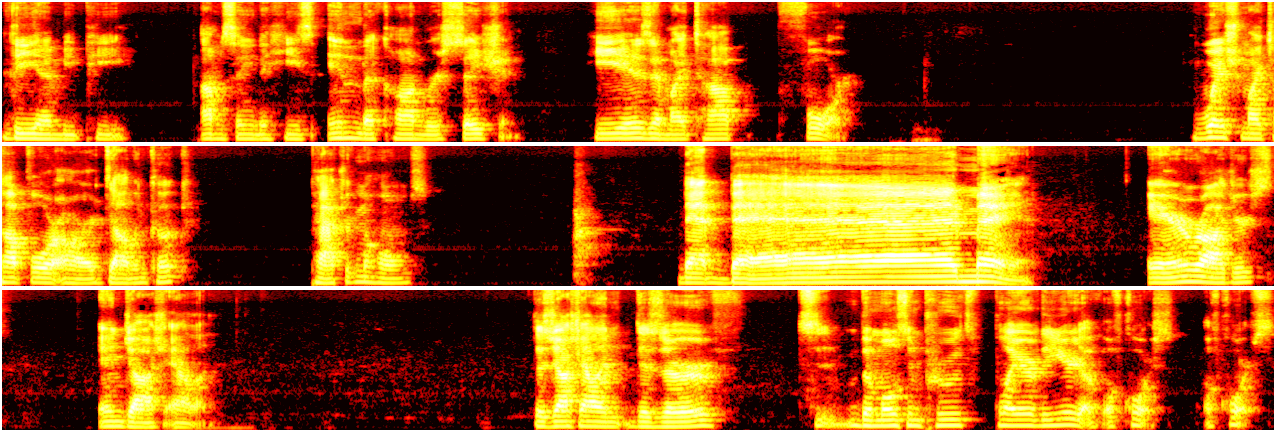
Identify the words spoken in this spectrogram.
the MVP. I'm saying that he's in the conversation. He is in my top 4 wish my top four are Dalvin Cook, Patrick Mahomes, that bad man, Aaron Rodgers, and Josh Allen. Does Josh Allen deserve the most improved player of the year? Of, of course. Of course.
